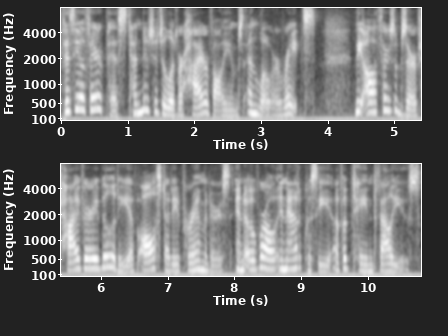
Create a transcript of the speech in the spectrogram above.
Physiotherapists tended to deliver higher volumes and lower rates. The authors observed high variability of all studied parameters and overall inadequacy of obtained values.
